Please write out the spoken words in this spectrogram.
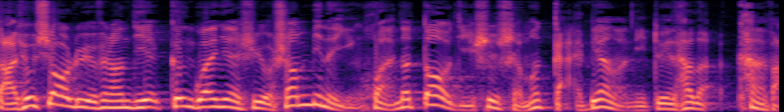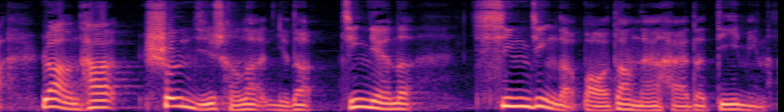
打球效率非常低，更关键是有伤病的隐患。那到底是什么改变了你对他的看法，让他升级成了你的今年的新晋的宝藏男孩的第一名呢？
